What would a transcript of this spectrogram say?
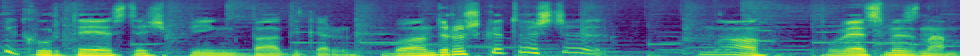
ty kurde jesteś Pink Bad Girl? Bo Andruszkę to jeszcze, no, powiedzmy znam.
